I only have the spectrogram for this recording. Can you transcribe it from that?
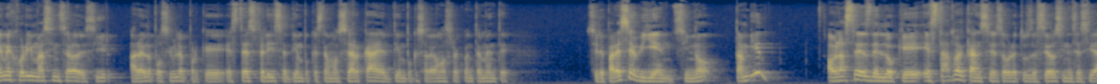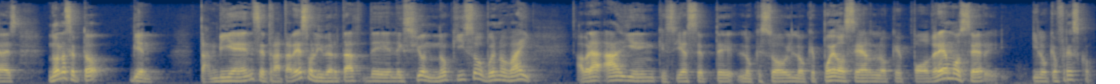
Qué mejor y más sincero decir, haré lo posible porque estés feliz el tiempo que estemos cerca, el tiempo que salgamos frecuentemente. Si le parece bien, si no, también. Hablaste desde lo que está a tu alcance sobre tus deseos y necesidades. ¿No lo aceptó? Bien. También se trata de eso, libertad de elección. ¿No quiso? Bueno, bye. Habrá alguien que sí acepte lo que soy, lo que puedo ser, lo que podremos ser y lo que ofrezco.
